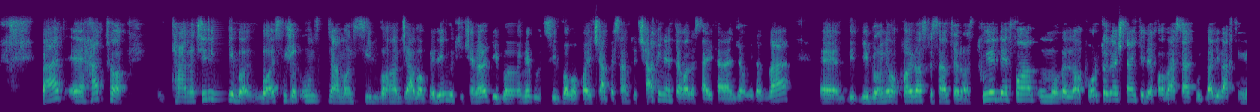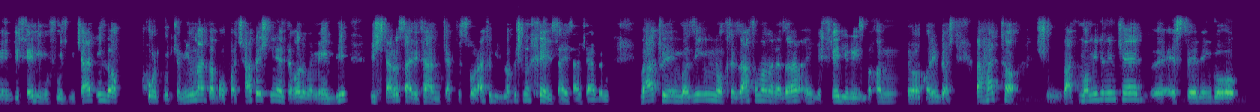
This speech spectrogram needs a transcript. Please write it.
بعد حتی تنها چیزی که باعث می‌شد اون زمان سیلوا هم جواب بده این بود که کنار دیبروینه بود. سیلوا با پای چپ به سمت چپ این انتقال سریعتر انجام می‌داد و دیبروینه با پای راست به سمت راست. توی دفاع هم اون موقع لاپورتو داشتن که دفاع وسط بود. ولی وقتی مندی خیلی نفوذ می‌کرد این لاپورت بود که میومد و با پا چپش این انتقال رو به مندی بیشتر و سریعتر می‌کرد که سرعت build-up شون خیلی سریعتر کرده بود. و توی این بازی این نقطه ضعف من به نظرم اگه خیلی ریز بخوام نگاه کنیم داشت. و حتی وقت ما می‌دونیم که استرلینگ و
